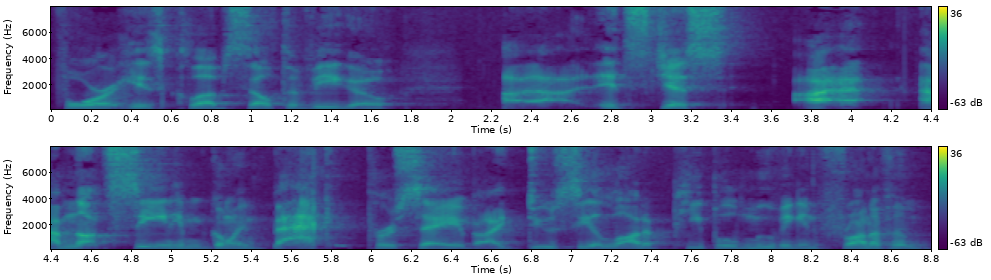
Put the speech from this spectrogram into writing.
for his club Celta Vigo. Uh, it's just I, I'm not seeing him going back per se, but I do see a lot of people moving in front of him.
